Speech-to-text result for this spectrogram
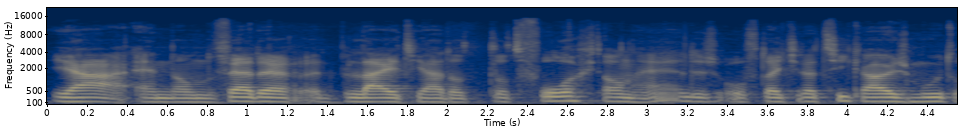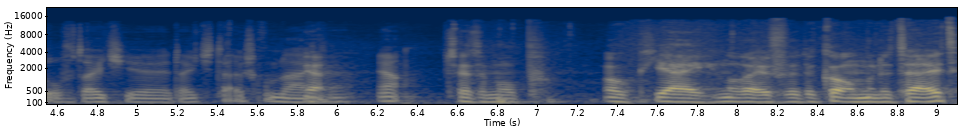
ja, en dan verder het beleid, ja, dat, dat volgt dan. Hè. Dus of dat je naar het ziekenhuis moet of dat je, dat je thuis kan blijven. Ja. Zet hem op. Ook jij nog even de komende tijd.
